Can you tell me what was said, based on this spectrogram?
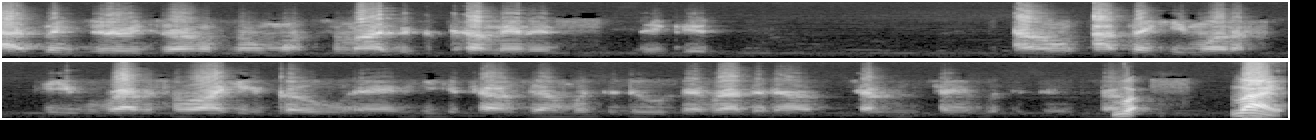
I think Jerry Jones don't want somebody that could come in and they could. I don't. I think he want to. He would rather somebody he could go and he could tell them what to do than rather than tell them team what to do. So Right.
